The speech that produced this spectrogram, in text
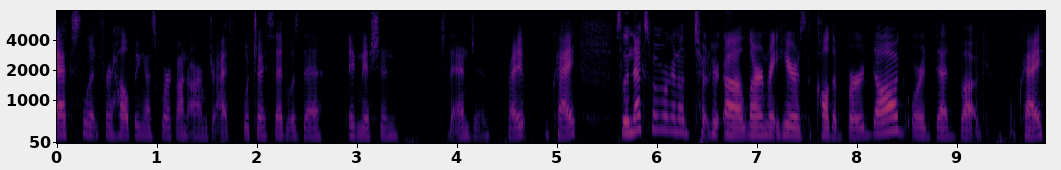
excellent for helping us work on arm drive, which I said was the ignition to the engine, right? Okay. So the next one we're going to uh, learn right here is called a bird dog or a dead bug. Okay.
